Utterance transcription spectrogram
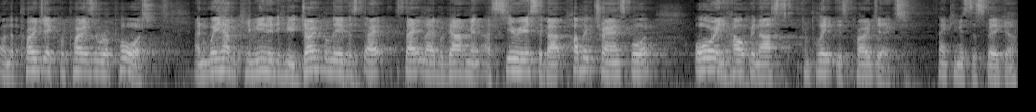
on the project proposal report, and we have a community who don't believe the state, state Labor government are serious about public transport or in helping us complete this project. Thank you, Mr Speaker.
